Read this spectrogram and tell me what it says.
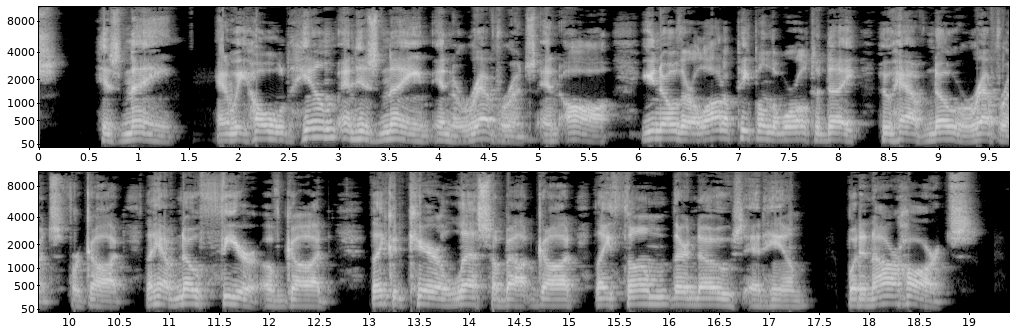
his name and we hold him and his name in reverence and awe. You know, there are a lot of people in the world today who have no reverence for God. They have no fear of God. They could care less about God. They thumb their nose at him. But in our hearts,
